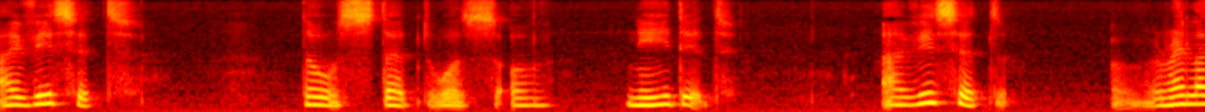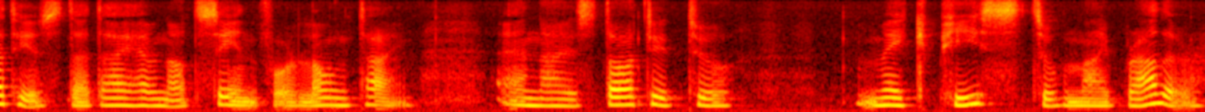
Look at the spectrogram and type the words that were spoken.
I visit those that was of needed. I visit uh, relatives that I have not seen for a long time. And I started to make peace to my brother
